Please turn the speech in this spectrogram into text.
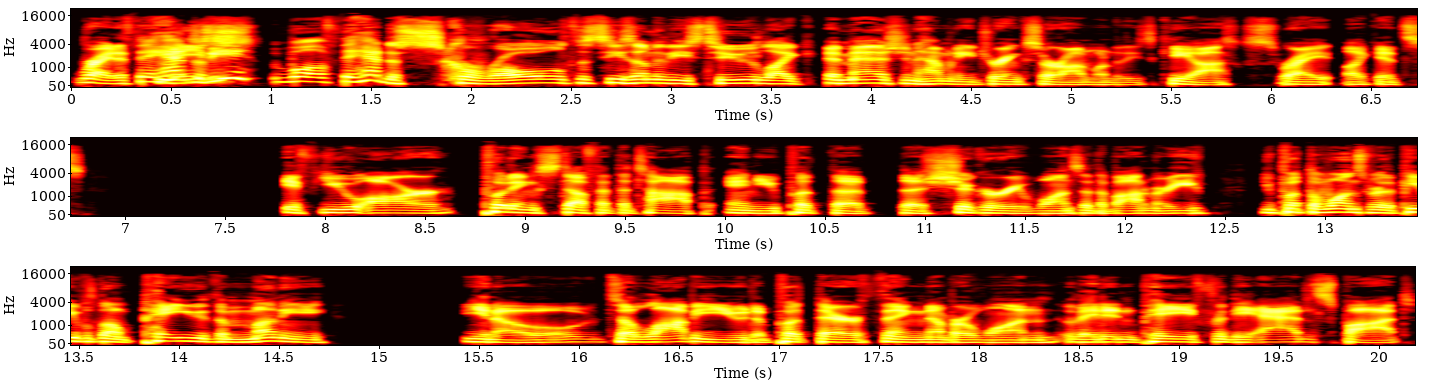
Right. If they had Maybe? to, well, if they had to scroll to see some of these too, like imagine how many drinks are on one of these kiosks, right? Like it's if you are putting stuff at the top and you put the the sugary ones at the bottom, or you you put the ones where the people don't pay you the money, you know, to lobby you to put their thing number one. They didn't pay for the ad spot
